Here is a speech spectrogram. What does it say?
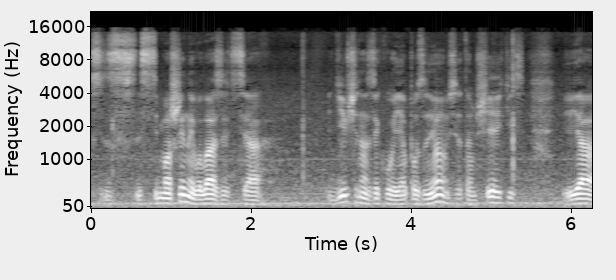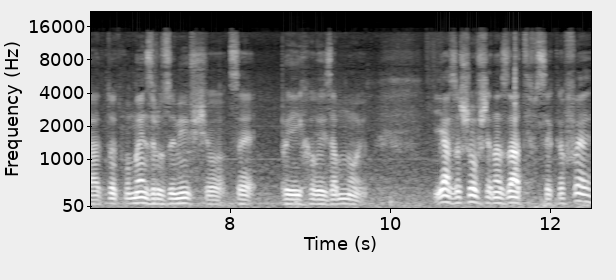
з, цієї машини вилазить ця дівчина, з якою я познайомився, там ще якісь. І я в той момент зрозумів, що це приїхали за мною. Я зайшовши назад в це кафе,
